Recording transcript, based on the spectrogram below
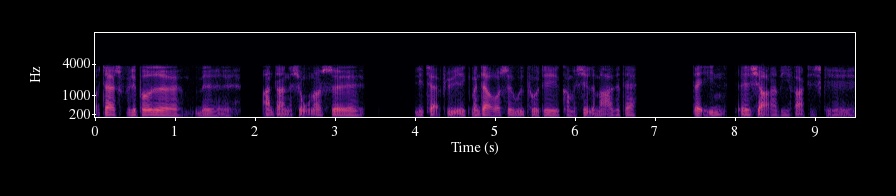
og der er selvfølgelig både øh, med andre nationers øh, militærfly, ikke? men der er også ude på det kommercielle marked, der, der indcharter øh, vi faktisk øh,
